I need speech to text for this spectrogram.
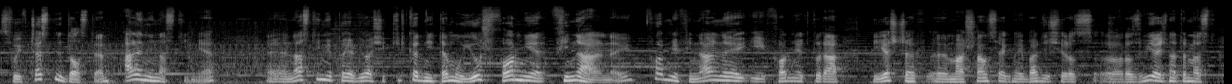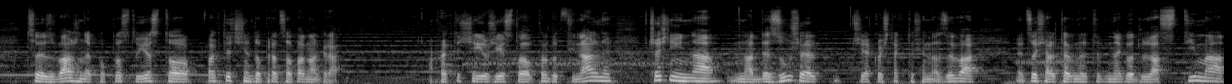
swój wczesny dostęp, ale nie na Steamie. E, Na Steamie pojawiła się kilka dni temu już w formie finalnej, w formie finalnej i w formie, która jeszcze ma szansę jak najbardziej się roz, rozwijać, natomiast co jest ważne, po prostu jest to faktycznie dopracowana gra. Faktycznie już jest to produkt finalny. Wcześniej na, na Dezurze, czy jakoś tak to się nazywa, coś alternatywnego dla Steama,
